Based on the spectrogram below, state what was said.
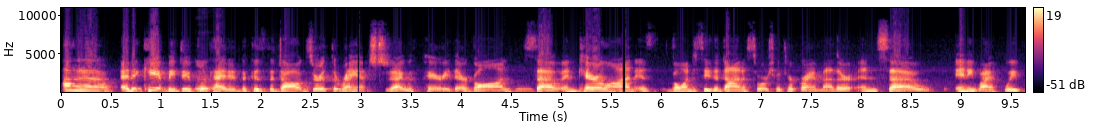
I know. And it can't be duplicated because the dogs are at the ranch today with Perry. They're gone. Mhm. So, and Caroline is going to see the dinosaurs with her grandmother. And so, anyway, we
